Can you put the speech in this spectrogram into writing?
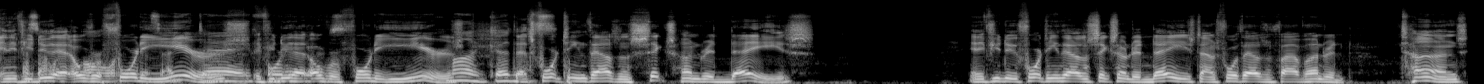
And if you do that over all- 40 years, day, if you do that over 40 years, that's 14,600 days. And if you do 14,600 days times 4,500 tons,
